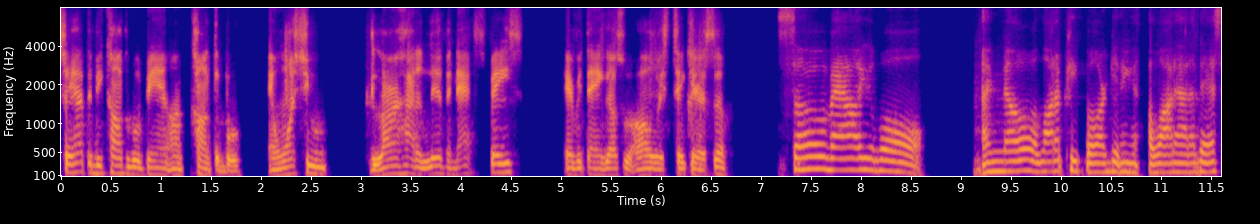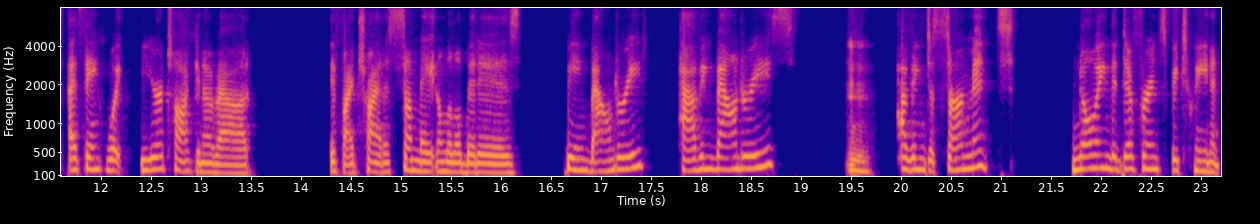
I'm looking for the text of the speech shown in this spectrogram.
So you have to be comfortable being uncomfortable. And once you learn how to live in that space, everything else will always take care of itself. So valuable. I know a lot of people are getting a lot out of this. I think what you're talking about if I try to summate a little bit, is being boundaried, having boundaries, mm. having discernment, knowing the difference between an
